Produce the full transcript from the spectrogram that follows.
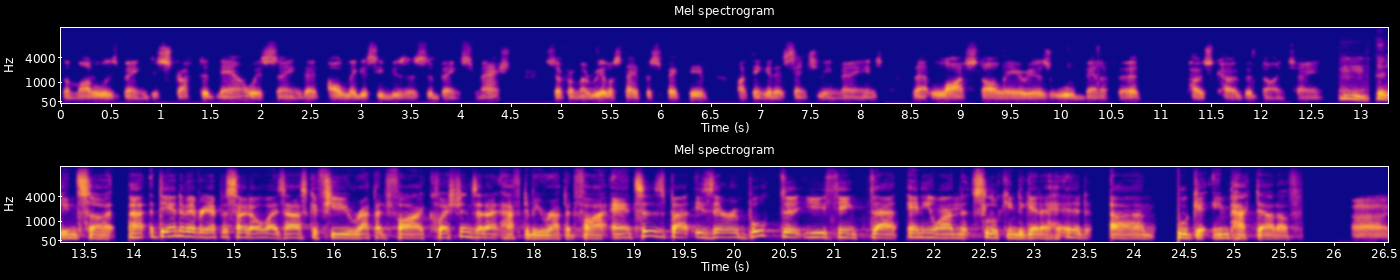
the model is being destructed now. We're seeing that old legacy businesses are being smashed. So, from a real estate perspective, I think it essentially means that lifestyle areas will benefit post COVID 19. Mm, good insight. Uh, at the end of every episode, I always ask a few rapid fire questions. They don't have to be rapid fire answers, but is there a book that you think that anyone that's looking to get ahead um, will get impact out of? Uh,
